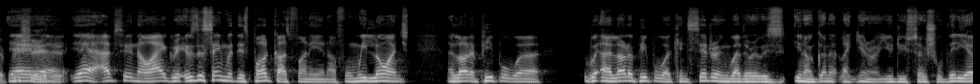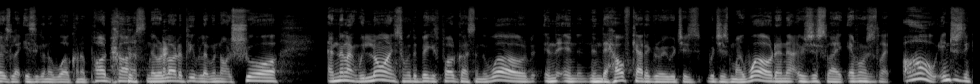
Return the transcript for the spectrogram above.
appreciate yeah, it. yeah, absolutely. No, I agree. It was the same with this podcast. Funny enough, when we launched, a lot of people were, a lot of people were considering whether it was, you know, gonna like, you know, you do social videos, like, is it gonna work on a podcast? And there were a lot of people that were not sure. And then like we launched some of the biggest podcasts in the world in, in in the health category, which is which is my world. And it was just like everyone's just like, oh, interesting.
